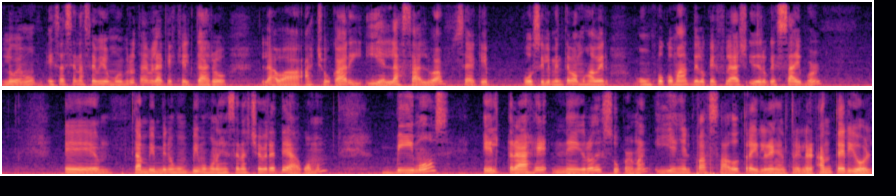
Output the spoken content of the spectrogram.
lo vemos, esa escena se vio muy brutal, ¿verdad? Que es que el carro la va a chocar y, él la salva. O sea que posiblemente vamos a ver un poco más de lo que es Flash y de lo que es Cyborg. Eh, también vimos, vimos unas escenas chéveres de Aquaman. Vimos el traje negro de Superman y en el pasado trailer, en el trailer anterior,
